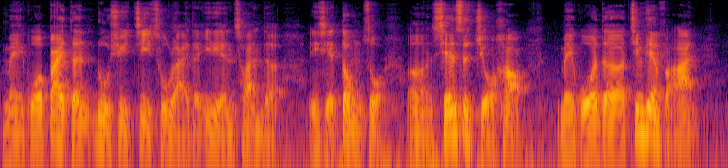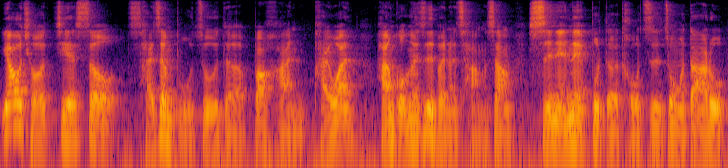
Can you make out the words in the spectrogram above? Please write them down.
美国拜登陆续寄出来的一连串的一些动作，呃，先是九号。美国的晶片法案要求接受财政补助的，包含台湾、韩国跟日本的厂商，十年内不得投资中国大陆，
